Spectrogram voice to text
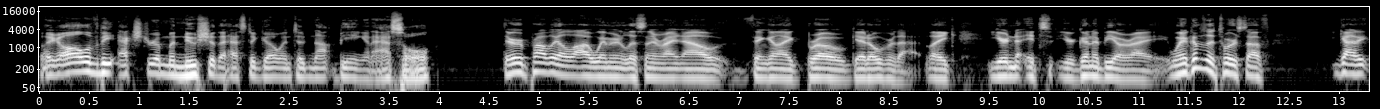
like all of the extra minutia that has to go into not being an asshole. there are probably a lot of women listening right now thinking like, bro, get over that. Like you're, it's, you're going to be all right. When it comes to the tour stuff, you gotta,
